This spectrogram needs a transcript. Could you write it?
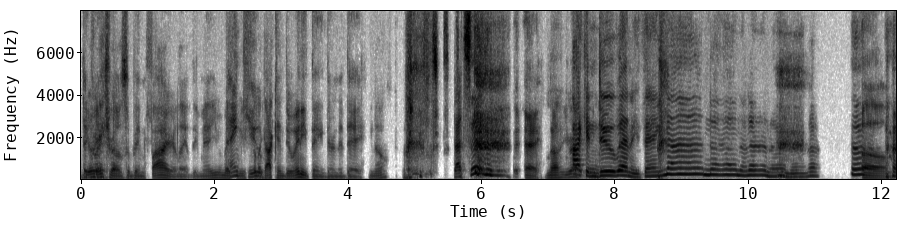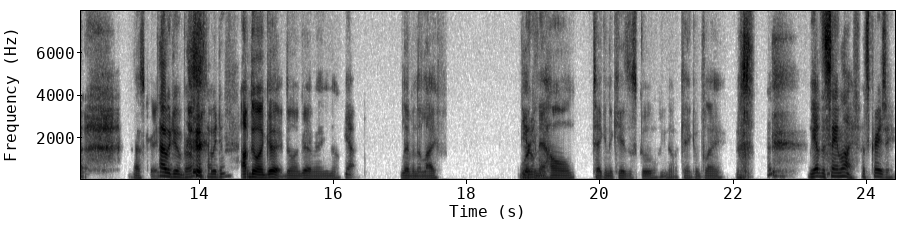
the Your great. intros have been fire lately, man. You've been making Thank me you. feel like I can do anything during the day, you know? That's it. hey, no, you're right. I can do anything. Na, na, na, na, na, na. Um, That's crazy. How we doing, bro? How we doing? I'm doing good, doing good, man. You know, Yeah. living the life, working at home, taking the kids to school. You know, can't complain. We have the same life. That's crazy.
